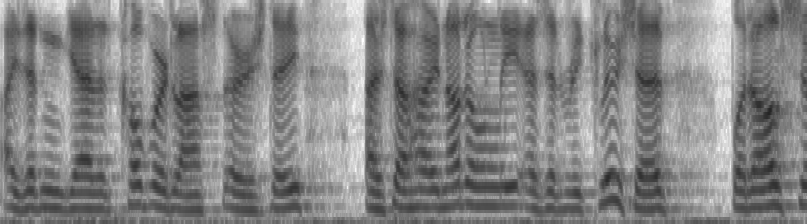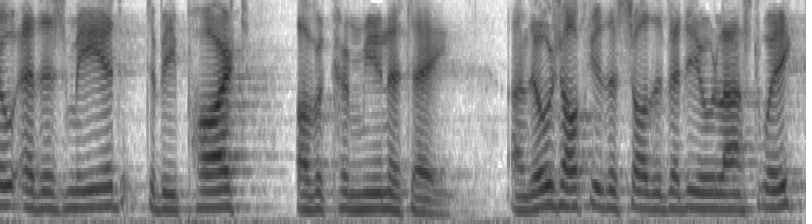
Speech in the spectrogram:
I didn't get it covered last Thursday, as to how not only is it reclusive, but also it is made to be part of a community. And those of you that saw the video last week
